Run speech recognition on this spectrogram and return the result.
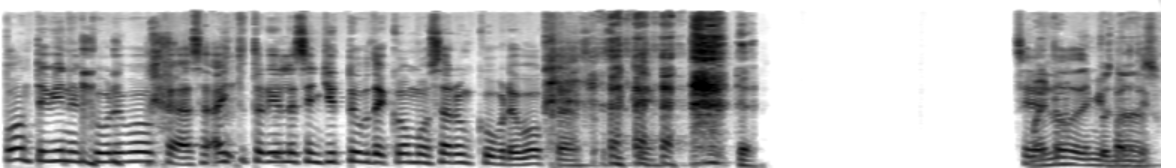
Ponte bien el cubrebocas. Hay tutoriales en YouTube de cómo usar un cubrebocas. Así que sería todo de mi pues parte. nos,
